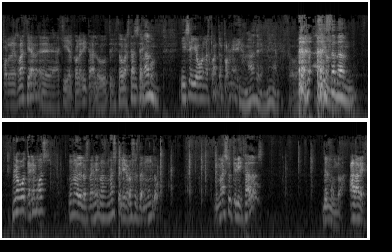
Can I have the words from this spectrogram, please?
por desgracia, eh, aquí el coleguita lo utilizó bastante y se llevó unos cuantos por medio. Madre mía, por favor. Luego tenemos uno de los venenos más peligrosos del mundo más utilizados del mundo, a la vez.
